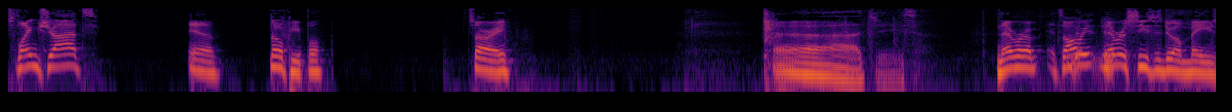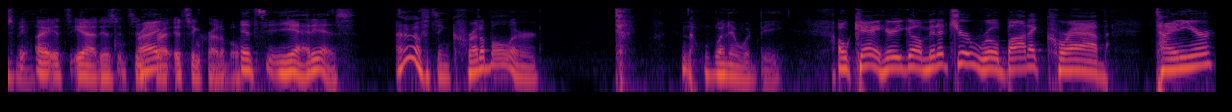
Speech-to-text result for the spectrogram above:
Slingshots. Yeah. No people. Sorry. Ah, jeez. Never. It's always never ceases to amaze me. I, it's yeah, it is. It's Right? incre- it's incredible. It's yeah, it is. I don't know if it's incredible or what it would be. Okay, here you go. Miniature robotic crab, tinier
